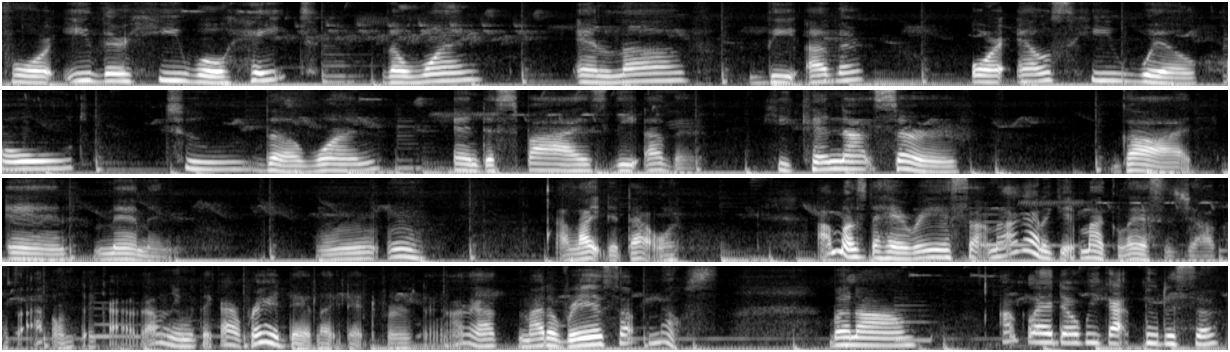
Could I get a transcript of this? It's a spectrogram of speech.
for either he will hate the one and love the other, or else he will hold to the one and despise the other. He cannot serve God and Mammon. Mm-mm. I liked it that one. I must have had read something. I gotta get my glasses, y'all, because I don't think I, I don't even think I read that like that the first thing. I, I might have read something else. But um, I'm glad that we got through this. Uh,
